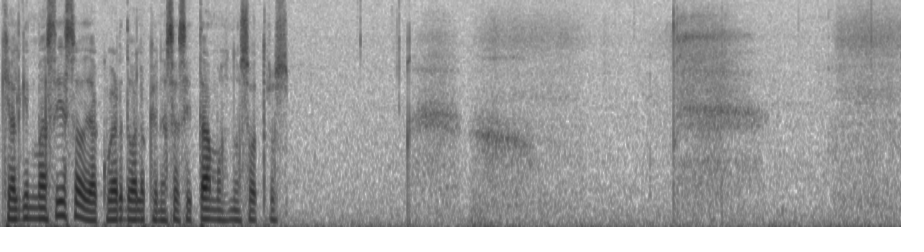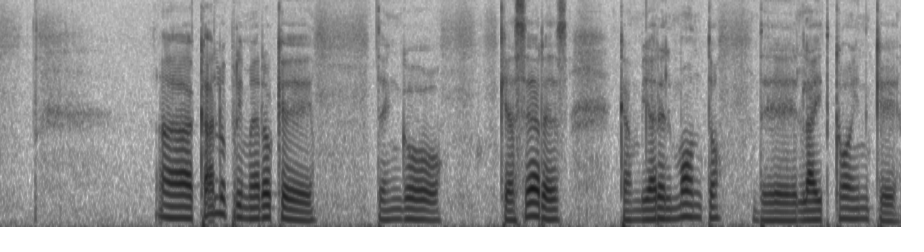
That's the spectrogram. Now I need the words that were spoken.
que alguien más hizo de acuerdo a lo que necesitamos nosotros acá lo primero que tengo que hacer es cambiar el monto de Litecoin que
